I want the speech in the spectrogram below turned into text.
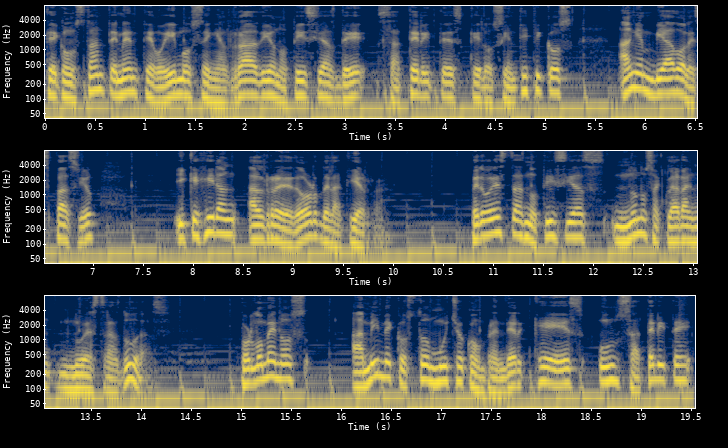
que constantemente oímos en el radio noticias de satélites que los científicos han enviado al espacio y que giran alrededor de la Tierra. Pero estas noticias no nos aclaran nuestras dudas. Por lo menos a mí me costó mucho comprender qué es un satélite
